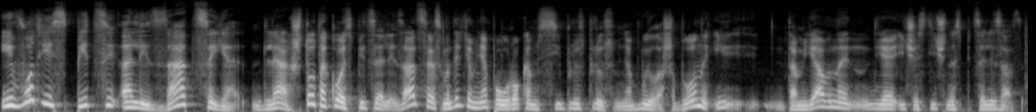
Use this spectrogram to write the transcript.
И вот есть специализация для... Что такое специализация? Смотрите у меня по урокам C++. У меня было шаблоны, и там явно и частичная специализация.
